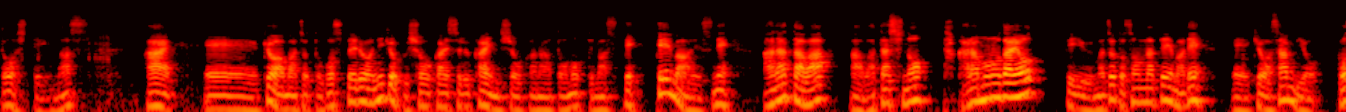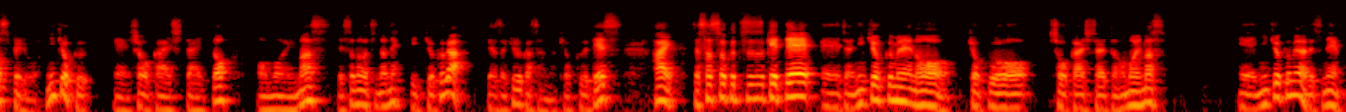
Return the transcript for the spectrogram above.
トをしています。はい。えー今日はまあちょっとゴスペルを2曲紹介する回にしようかなと思ってます。で、テーマはですね、あなたはあ私の宝物だよっていう、まあちょっとそんなテーマで、えー今日は賛美を、ゴスペルを2曲、えー紹介したいと思います。で、そのうちのね、1曲が矢崎優香さんの曲です。はい。じゃ早速続けて、えーじゃあ2曲目の曲を紹介したいと思います。え2曲目はですね、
